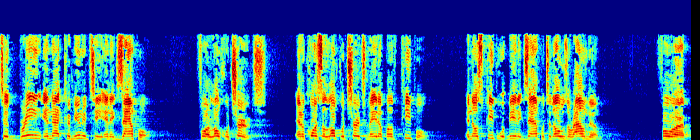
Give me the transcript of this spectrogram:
to bring in that community an example for a local church and of course, a local church made up of people. And those people would be an example to those around them. For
